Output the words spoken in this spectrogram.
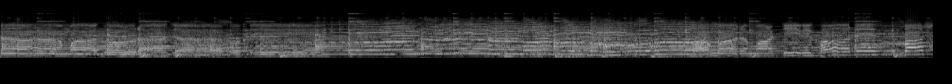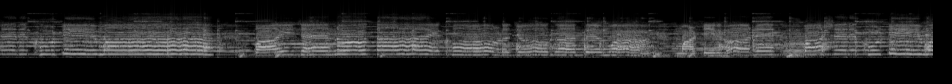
না মাগো রাজা হতে আমার মাটির ঘরে বাঁশের খুঁটি মা পাই যেন তাই খড় জোগাতে মা মাটির ঘরে বাঁশের খুঁটি মা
